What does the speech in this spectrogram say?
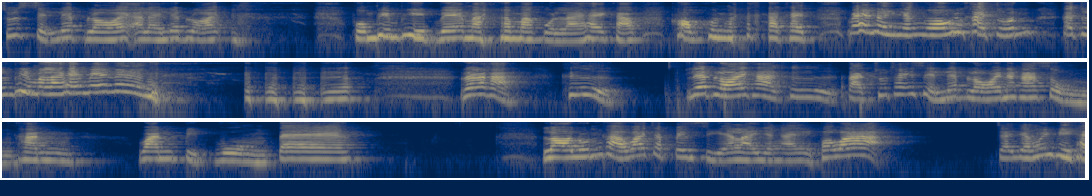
ชุดเสร็จเรียบร้อยอะไรเรียบร้อย ผมพิมพ์ผิดเวมามากดไลค์ให้ครับ ขอบคุณมากค่ะใครแม่หนึ่งยังงงอยู่ใครตุนใครตุนพิมพ์อะไรให้แม่หนึ่งนั่นแหละค่ะ คือเรียบร้อยค่ะ คือ ตัดชุดให้เสร็จเรียบร้อยนะคะ ส่งทันวันปิดวงแต่รอลุ้นค่ะว่าจะเป็นสีอะไรยังไง เพราะว่าจะยังไม่มีใคร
